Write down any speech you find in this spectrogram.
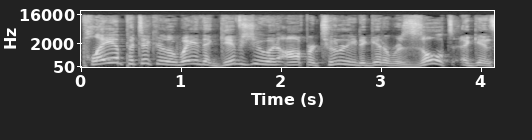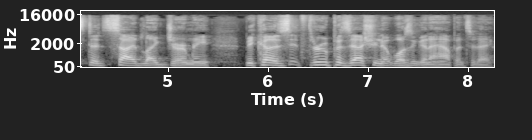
play a particular way that gives you an opportunity to get a result against a side like Germany because through possession it wasn't going to happen today.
